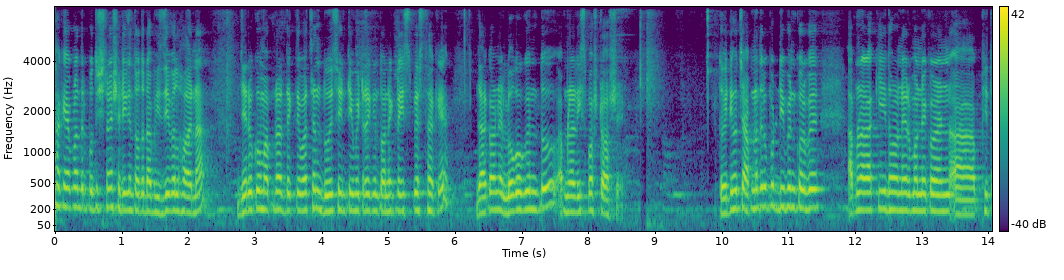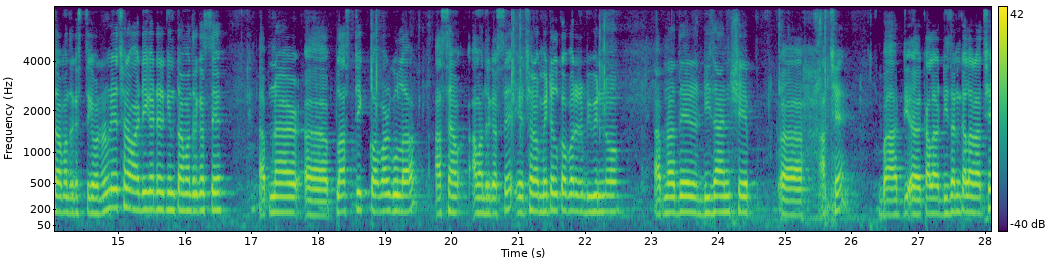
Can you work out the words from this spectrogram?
থাকে আপনাদের প্রতিষ্ঠানে, সেটি কিন্তু অতটা ভিজিবল হয় না। যেরকম আপনারা দেখতে পাচ্ছেন, দুই সেন্টিমিটারে কিন্তু অনেকটা স্পেস থাকে, যার কারণে লোগো কিন্তু আপনার স্পষ্ট আসে। তো এটি হচ্ছে আপনাদের উপর ডিপেন্ড করবে আপনারা কী ধরনের মনে করেন ফিতা আমাদের কাছ থেকে বানাবেন। এছাড়াও আইডি কার্ডের কিন্তু আমাদের কাছে আপনার প্লাস্টিক কভারগুলা আছে আমাদের কাছে। এছাড়াও মেটাল কভারের বিভিন্ন আপনাদের ডিজাইন শেপ আছে বা কালার ডিজাইন কালার আছে।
